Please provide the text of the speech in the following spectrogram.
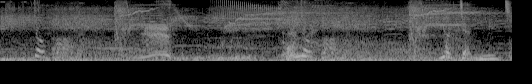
Don't bother. Don't. You're dead meat.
